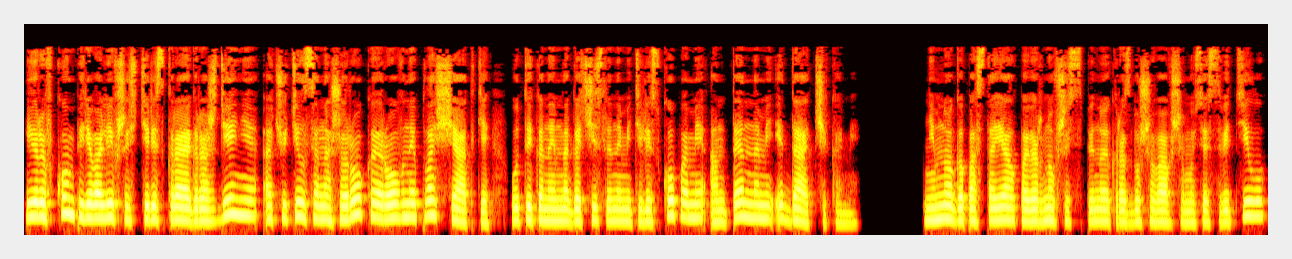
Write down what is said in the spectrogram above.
и, рывком перевалившись через край ограждения, очутился на широкой ровной площадке, утыканной многочисленными телескопами, антеннами и датчиками. Немного постоял, повернувшись спиной к разбушевавшемуся светилу,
